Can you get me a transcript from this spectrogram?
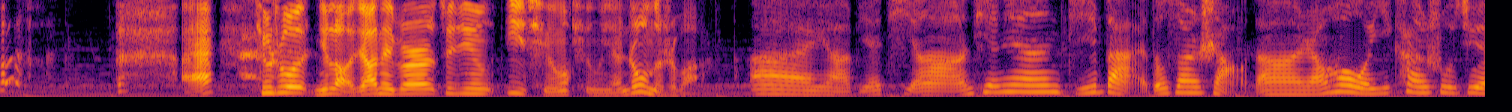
哎，听说你老家那边最近疫情挺严重的，是吧？哎呀，别提了，天天几百都算少的。然后我一看数据，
